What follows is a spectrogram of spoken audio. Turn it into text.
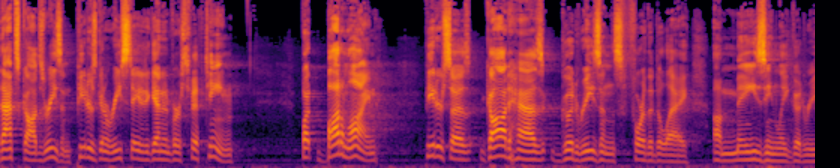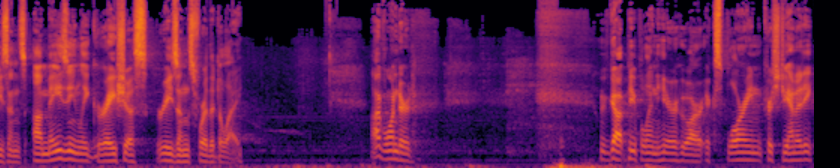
That's God's reason. Peter's going to restate it again in verse 15. But bottom line, Peter says God has good reasons for the delay, amazingly good reasons, amazingly gracious reasons for the delay. I've wondered We've got people in here who are exploring Christianity.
